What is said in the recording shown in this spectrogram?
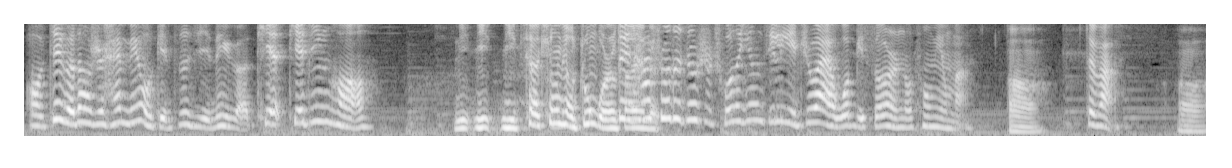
哦，这个倒是还没有给自己那个贴贴金哈。你你你再听听中国人对，他说的就是除了英吉利之外，我比所有人都聪明嘛，啊对吧？啊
